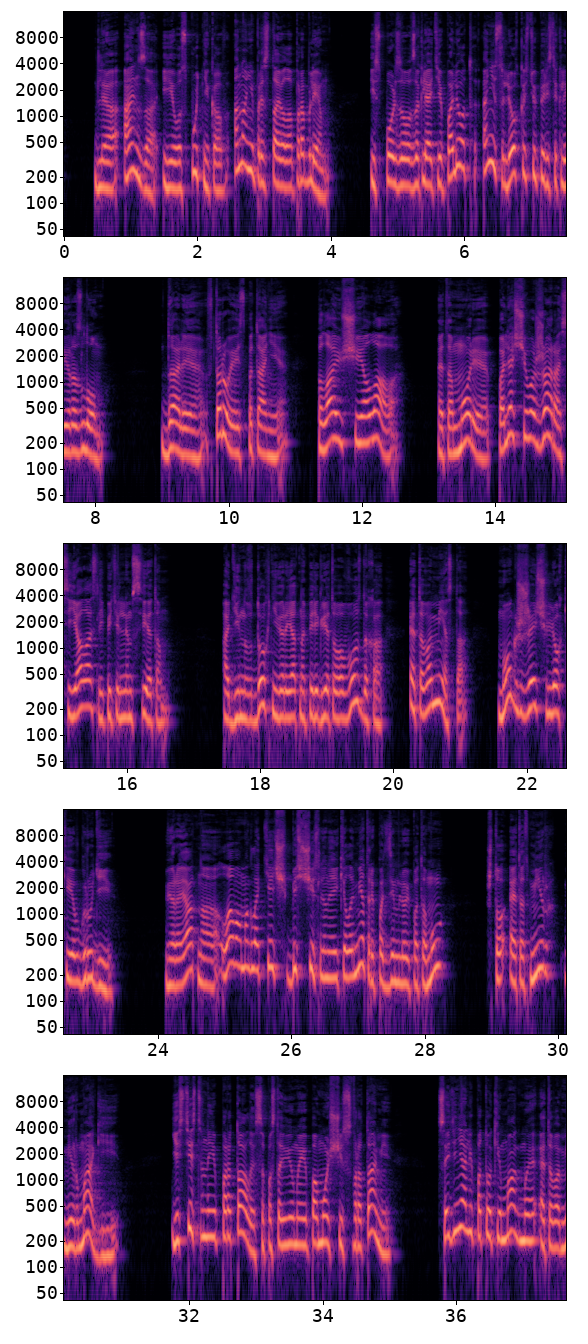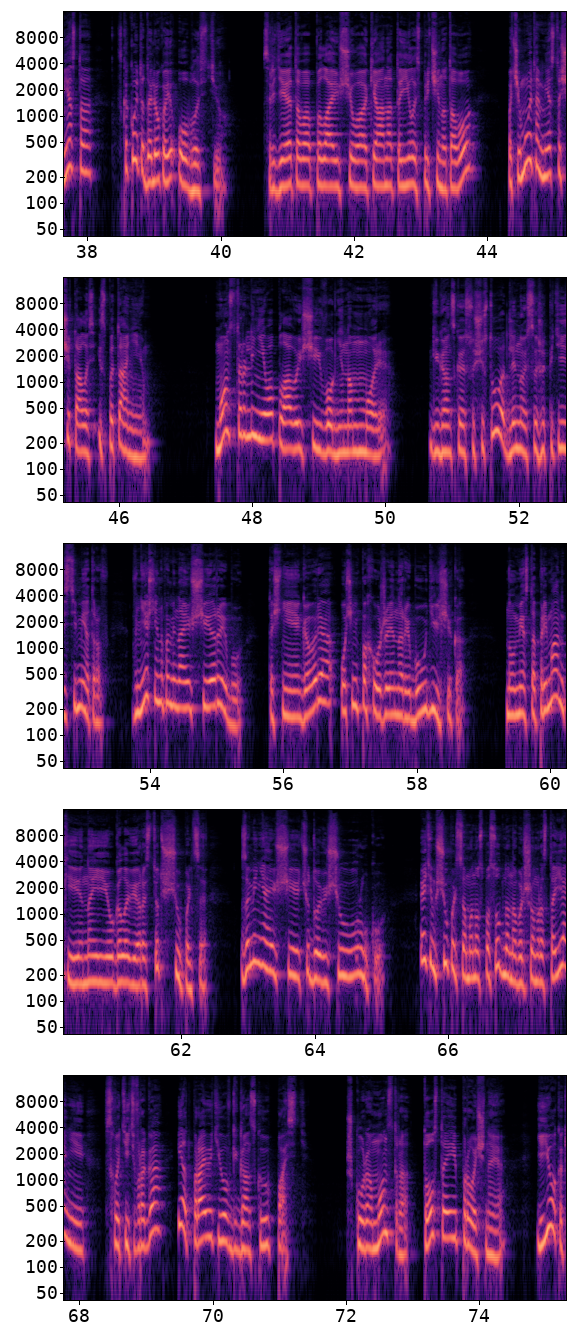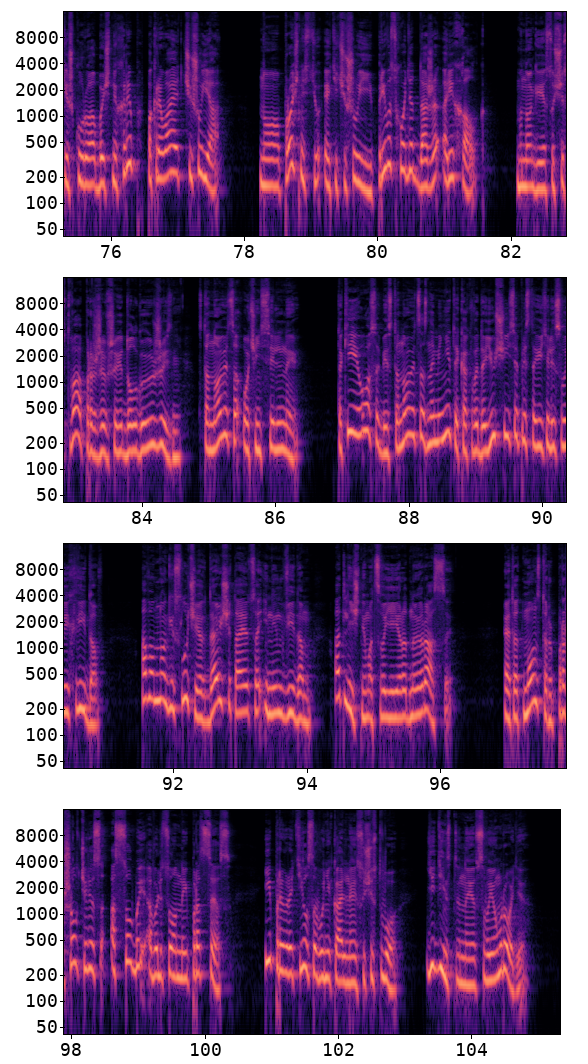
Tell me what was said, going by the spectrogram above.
для Айнза и его спутников оно не представило проблем – Использовав заклятие полет, они с легкостью пересекли разлом. Далее, второе испытание – пылающая лава. Это море палящего жара сияло ослепительным светом. Один вдох невероятно перегретого воздуха этого места мог сжечь легкие в груди. Вероятно, лава могла течь бесчисленные километры под землей потому, что этот мир – мир магии – Естественные порталы, сопоставимые по мощи с вратами, соединяли потоки магмы этого места с какой-то далекой областью. Среди этого пылающего океана таилась причина того, почему это место считалось испытанием. Монстр, лениво плавающий в огненном море. Гигантское существо длиной свыше 50 метров, внешне напоминающее рыбу, точнее говоря, очень похожее на рыбу-удильщика – но вместо приманки на ее голове растет щупальце, заменяющее чудовищу руку. Этим щупальцем оно способно на большом расстоянии схватить врага и отправить его в гигантскую пасть. Шкура монстра толстая и прочная. Ее, как и шкуру обычных рыб, покрывает чешуя. Но прочностью эти чешуи превосходят даже орехалк. Многие существа, прожившие долгую жизнь, становятся очень сильны. Такие особи становятся знамениты как выдающиеся представители своих видов, а во многих случаях даже считаются иным видом, отличным от своей родной расы. Этот монстр прошел через особый эволюционный процесс и превратился в уникальное существо, единственное в своем роде.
